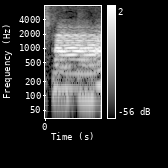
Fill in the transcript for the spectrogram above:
Bye.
